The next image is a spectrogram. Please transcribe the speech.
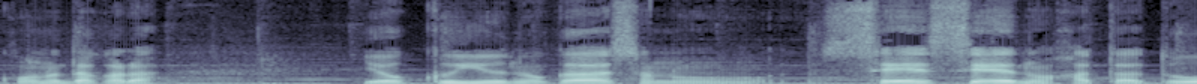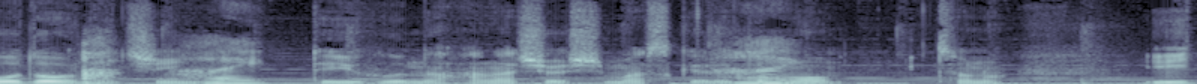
このだからよく言うのがその正々の旗堂々の陣っていう風な話をしますけれども、はその一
